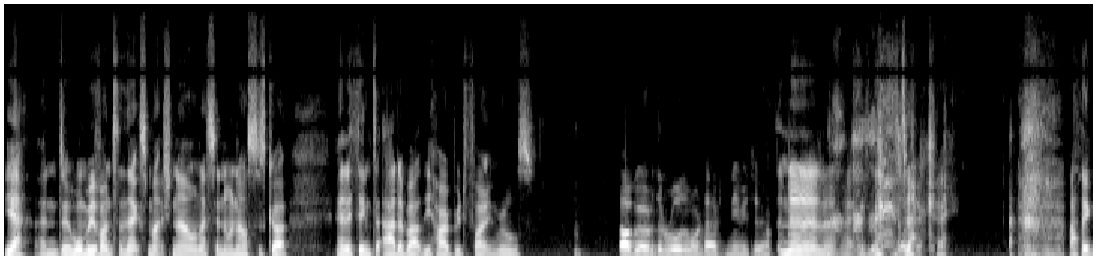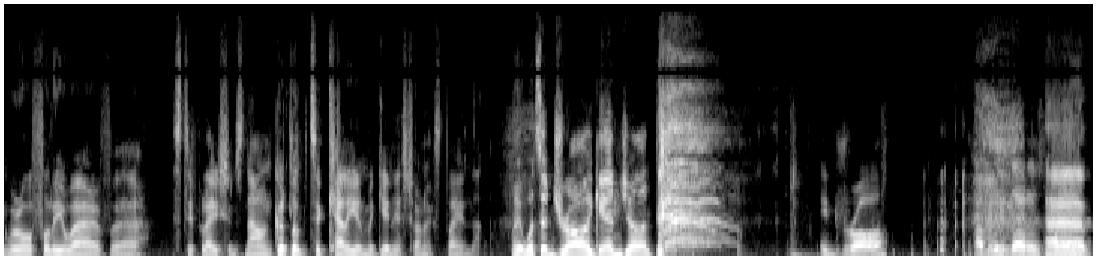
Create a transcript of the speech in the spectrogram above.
yeah, and uh, we'll move on to the next match now, unless anyone else has got anything to add about the hybrid fighting rules. I'll go over the rules one more time if you need me to. No, no, no, no. It's, it's okay. I think we're all fully aware of uh, stipulations now, and good luck to Kelly and McGuinness trying to explain that. Wait, what's a draw again, John? A draw? I believe that is when Uh,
